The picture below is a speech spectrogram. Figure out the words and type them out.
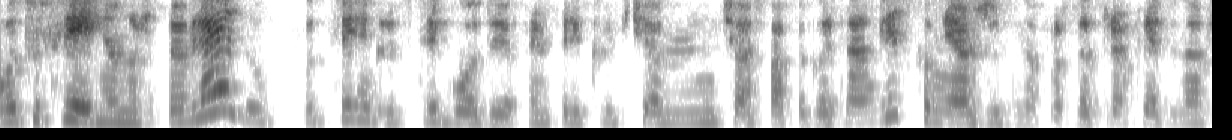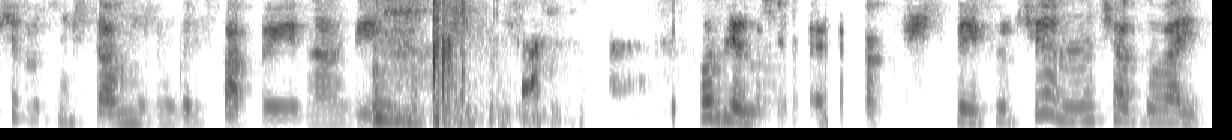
вот у среднего он уже появляется, вот средний, говорю, в три года я прям переключила, начала с папой говорить на английском, неожиданно, просто до трех лет он вообще просто не считал нужным говорить с папой на английском. После как переключила, он начал говорить.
